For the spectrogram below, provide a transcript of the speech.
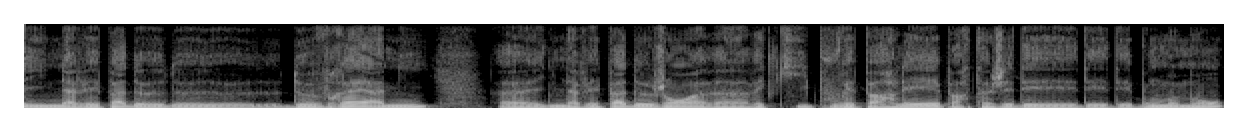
il n'avait pas de, de, de vrais amis, il n'avait pas de gens avec, qui il pouvait parler, partager des, des, des bons moments.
